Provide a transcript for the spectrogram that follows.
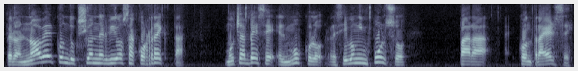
Pero al no haber conducción nerviosa correcta, muchas veces el músculo recibe un impulso para contraerse.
